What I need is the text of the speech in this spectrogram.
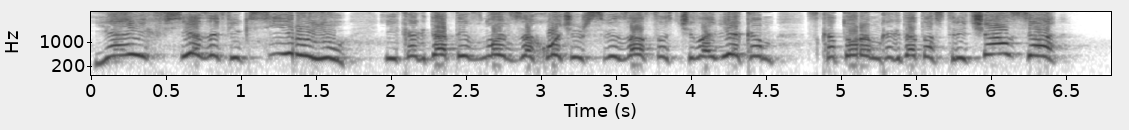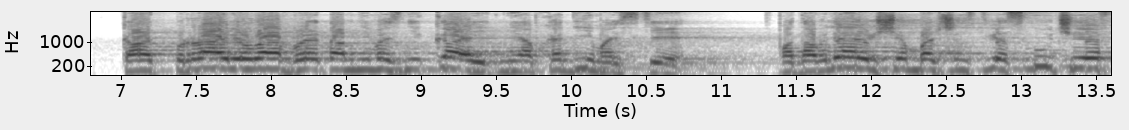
я их все зафиксирую, и когда ты вновь захочешь связаться с человеком, с которым когда-то встречался... Как правило, в этом не возникает необходимости. В подавляющем большинстве случаев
